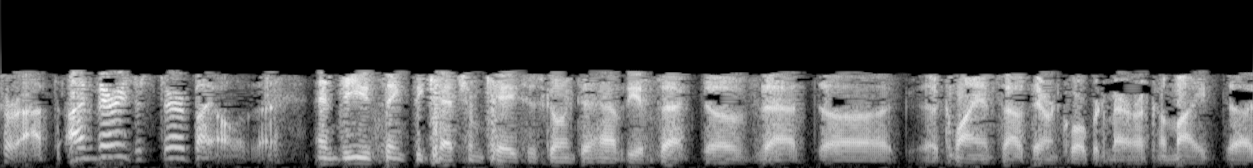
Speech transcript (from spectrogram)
corrupt. I'm very disturbed by all of this. And do you think the Ketchum case is going to have the effect of that uh, clients out there in corporate America might uh,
